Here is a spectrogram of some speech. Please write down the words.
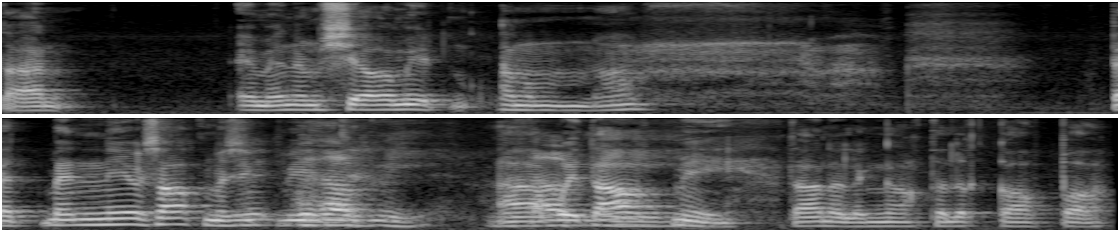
Taan emenem shermit qanummaa. Batman ni usaat musik Without me. Ah, without me. Taan alangartaleqqarpaa.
